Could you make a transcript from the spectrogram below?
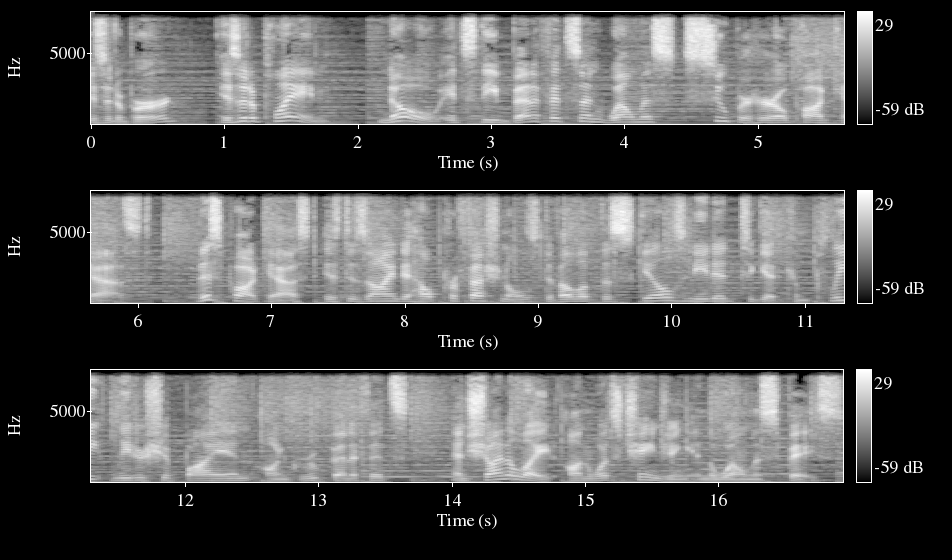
Is it a bird? Is it a plane? No, it's the Benefits and Wellness Superhero Podcast. This podcast is designed to help professionals develop the skills needed to get complete leadership buy in on group benefits and shine a light on what's changing in the wellness space.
